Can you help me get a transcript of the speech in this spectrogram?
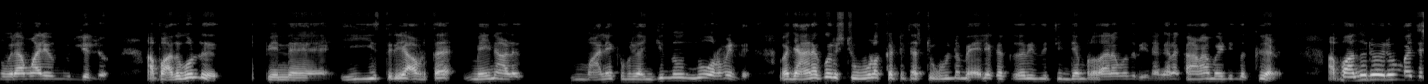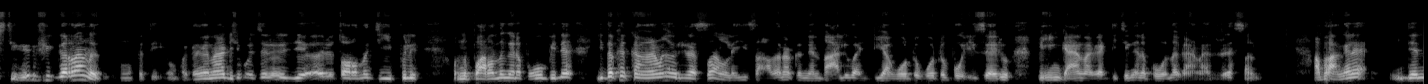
നൂലാമാലയൊന്നും ഇല്ലല്ലോ. അപ്പൊ അതുകൊണ്ട് പിന്നെ ഈ സ്ത്രീ അവിടുത്തെ മെയിൻ ആൾ മാലയൊക്കെ പിടിച്ചു എനിക്കൊന്നും ഒന്നും ഓർമ്മയുണ്ട്. അപ്പൊ ഞാനൊക്കെ ഒരു സ്റ്റൂളൊക്കെ ഇട്ടിട്ട് ആ സ്റ്റൂളിന്റെ മേലെയൊക്കെ കയറി നിന്നിട്ട് ഇന്ത്യൻ പ്രധാനമന്ത്രിനെ അങ്ങനെ കാണാൻ വേണ്ടി നിൽക്കുകയാണ്. അപ്പൊ അന്നൊരു ഒരു മജസ്റ്റിക് ഒരു ഫിഗറാണ് ഇത് മുപ്പത്തി. മുപ്പത്തി അങ്ങനെ അടിച്ചു ഒരു തുറന്ന ജീപ്പിൽ ഒന്ന് പറന്ന് ഇങ്ങനെ പോകും പിന്നെ ഇതൊക്കെ കാണാൻ ഒരു രസമാണല്ലോ. ഈ സാധനമൊക്കെ ഇങ്ങനെ നാല് വണ്ടി അങ്ങോട്ടും ഇങ്ങോട്ടും പോലീസുകാരും പീങ്കാന്നൊക്കെ അടിച്ച് ഇങ്ങനെ പോകുന്ന കാണാൻ ഒരു രസമാണ്. അപ്പൊ അങ്ങനെ ഇന്ത്യൻ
